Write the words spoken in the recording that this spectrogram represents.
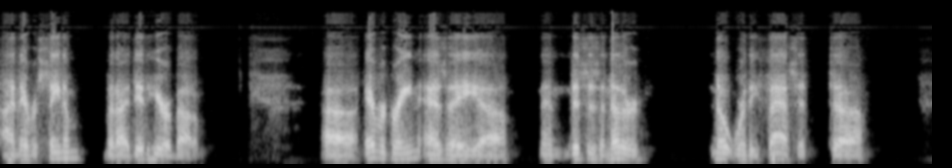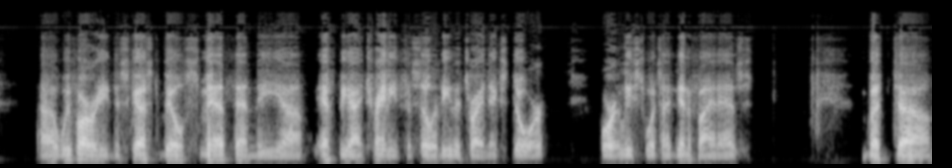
I never seen them, but I did hear about them. Uh, Evergreen as a, uh, and this is another noteworthy facet, uh, we've already discussed Bill Smith and the uh, FBI training facility that's right next door, or at least what's identified as. But uh,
